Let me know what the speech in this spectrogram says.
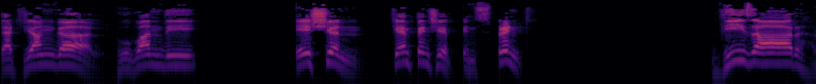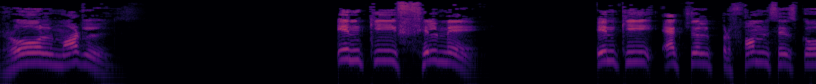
that young girl who won the Asian championship in sprint these are role models ان کی فلمیں ان کی ایکچوئل پرفارمنس کو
